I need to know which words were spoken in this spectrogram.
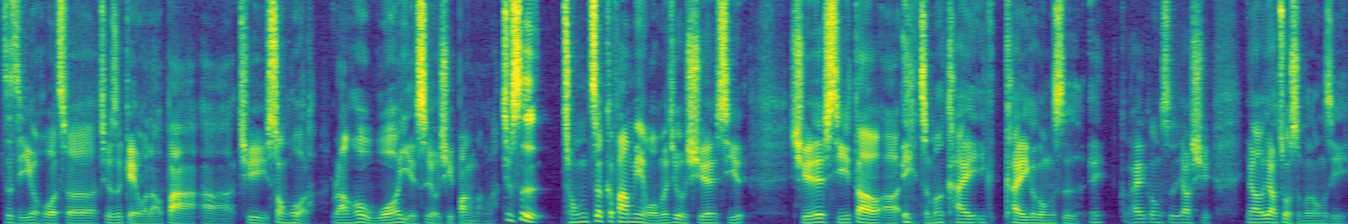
自己一个货车，就是给我老爸啊、去送货了。然后我也是有去帮忙了，就是从这个方面我们就学习学习到啊，诶，怎么开一开一个公司？诶，开公司要学要要做什么东西？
